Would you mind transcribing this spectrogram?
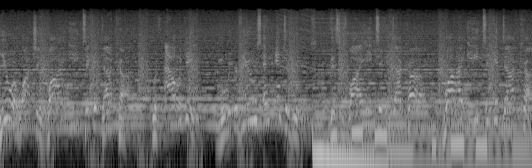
You are watching YETicket.com with Al McGhee, movie reviews and interviews. This is YETicket.com. YETicket.com,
